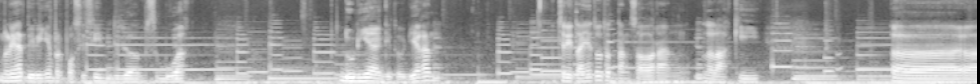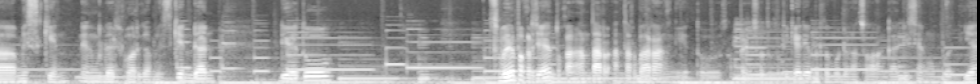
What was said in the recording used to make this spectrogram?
melihat dirinya berposisi di dalam sebuah dunia gitu. Dia kan ceritanya tuh tentang seorang lelaki uh, miskin yang dari keluarga miskin dan dia tuh sebenarnya pekerjaannya tukang antar antar barang gitu. Sampai suatu ketika dia bertemu dengan seorang gadis yang membuat dia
